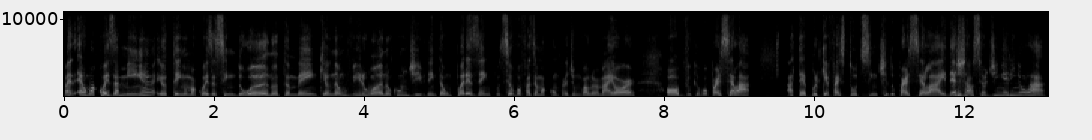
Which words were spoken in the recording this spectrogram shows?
Mas é uma coisa minha, eu tenho uma coisa assim do ano também, que eu não viro o ano com dívida. Então, por exemplo, se eu vou fazer uma compra de um valor maior, óbvio que eu vou parcelar. Até porque faz todo sentido parcelar e deixar o seu dinheirinho lá.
